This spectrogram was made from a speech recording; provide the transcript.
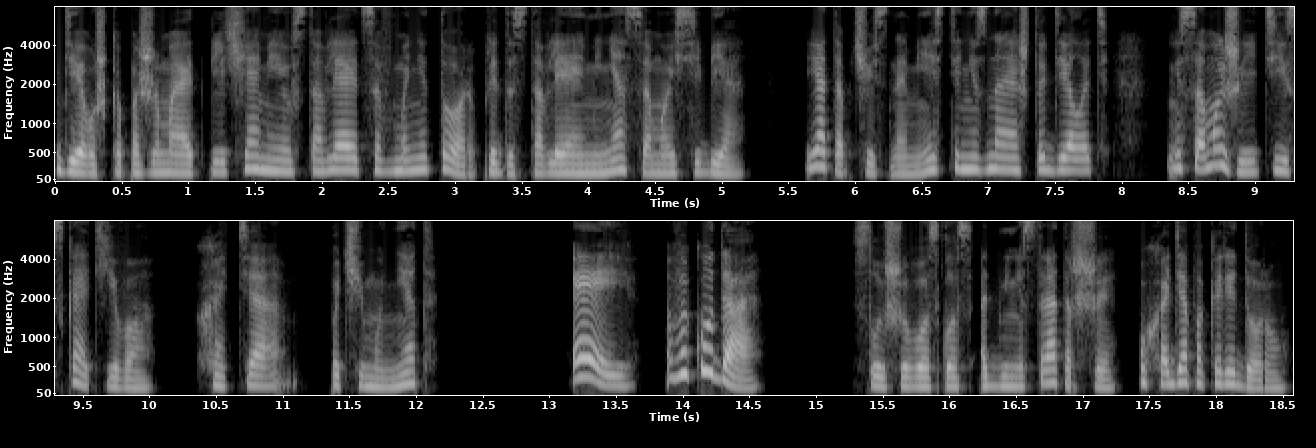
Девушка пожимает плечами и уставляется в монитор, предоставляя меня самой себе. Я топчусь на месте, не зная, что делать. Не самой же идти искать его. Хотя, почему нет? «Эй, вы куда?» Слышу возглас администраторши, уходя по коридору.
